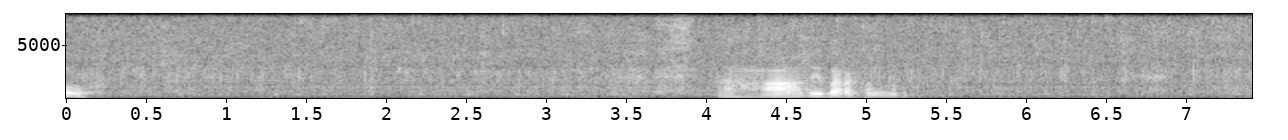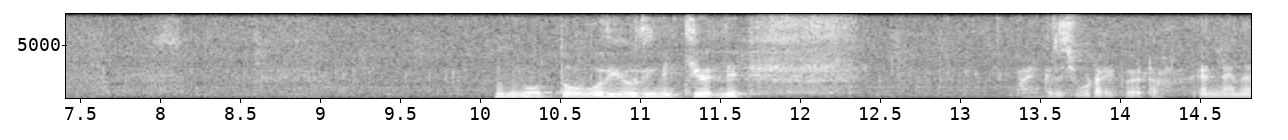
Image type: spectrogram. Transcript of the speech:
ഓ ആവി പറക്കുന്നു. മൊത്തം ഊതി ഊതി നിൽക്കുമല്ലേ ഭയങ്കര ചൂടായിപ്പോ കേട്ടോ. എണ്ണയിൽ നിന്ന്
